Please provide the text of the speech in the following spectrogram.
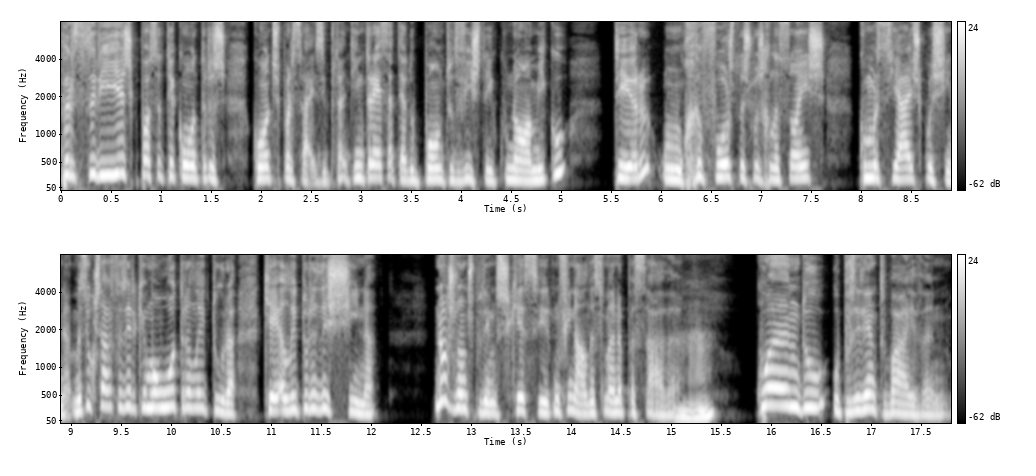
parcerias que possa ter com, outras, com outros parceiros. E, portanto, interessa até do ponto de vista económico ter um reforço das suas relações comerciais com a China. Mas eu gostava de fazer aqui uma outra leitura, que é a leitura da China. Nós não nos podemos esquecer, no final da semana passada, quando o presidente Biden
